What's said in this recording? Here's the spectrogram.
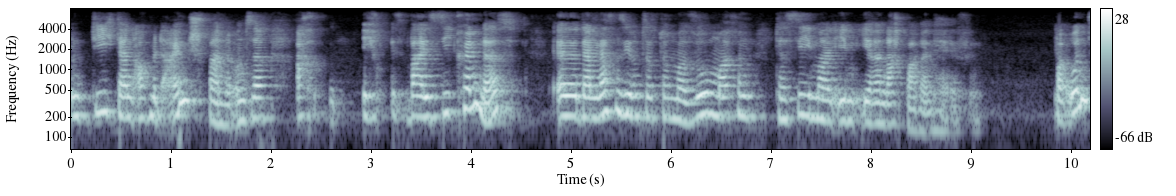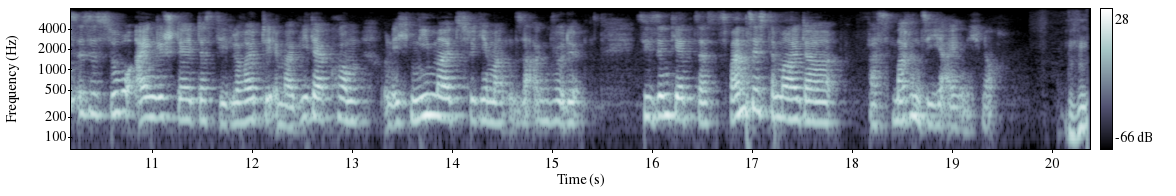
und die ich dann auch mit einspanne und sage, ach, ich weiß, Sie können das, äh, dann lassen Sie uns das doch mal so machen, dass Sie mal eben Ihrer Nachbarin helfen. Bei uns ist es so eingestellt, dass die Leute immer wieder kommen und ich niemals zu jemandem sagen würde, Sie sind jetzt das 20. Mal da, was machen Sie hier eigentlich noch?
